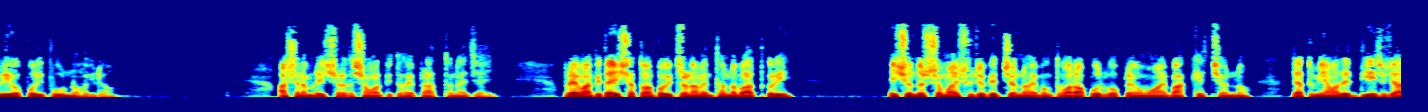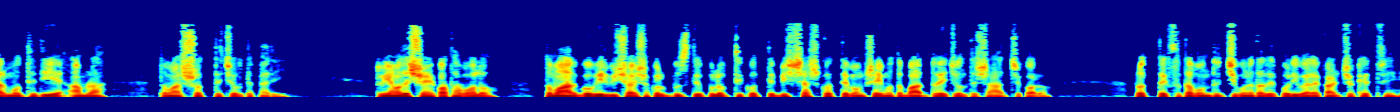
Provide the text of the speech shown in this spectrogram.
গৃহ পরিপূর্ণ হইল। আসুন আমরা ঈশ্বরের সমর্পিত হয়ে প্রার্থনায় যাই। প্রেমা পিতা, ঈশ্বর, তোমার পবিত্র নামের ধন্যবাদ করি। এই সুন্দর সময় সুযোগের জন্য এবং তোমার অপূর্ব প্রেমময় বাক্যের জন্য যা তুমি আমাদের দিয়েছ, যার মধ্যে দিয়ে আমরা তোমার সত্যে চলতে পারি। তুমি আমাদের সঙ্গে কথা বলো। তোমার গভীর বিষয় সকল বুঝতে, উপলব্ধি করতে, বিশ্বাস করতে এবং সেই মতো বাধ্য হয়ে চলতে সাহায্য করো। প্রত্যেক শ্রোতা বন্ধুর জীবনে তাদের পরিবারের কার্যক্ষেত্রে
